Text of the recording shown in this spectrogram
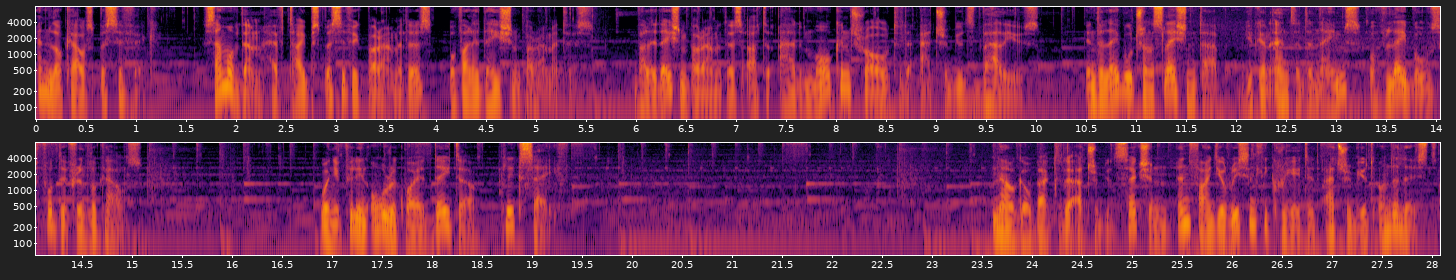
and locale-specific. Some of them have type-specific parameters or validation parameters. Validation parameters are to add more control to the attribute's values. In the Label Translation tab, you can enter the names of labels for different locales. When you fill in all required data, click Save. Now go back to the Attributes section and find your recently created attribute on the list.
